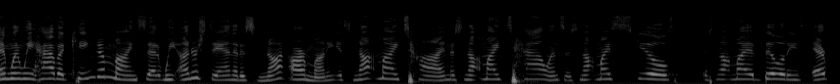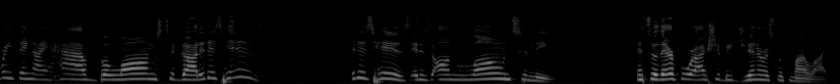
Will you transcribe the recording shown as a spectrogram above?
And when we have a kingdom mindset, we understand that it's not our money, it's not my time, it's not my talents, it's not my skills, it's not my abilities. Everything I have belongs to God. It is His. It is His. It is on loan to me. And so, therefore, I should be generous with my life.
